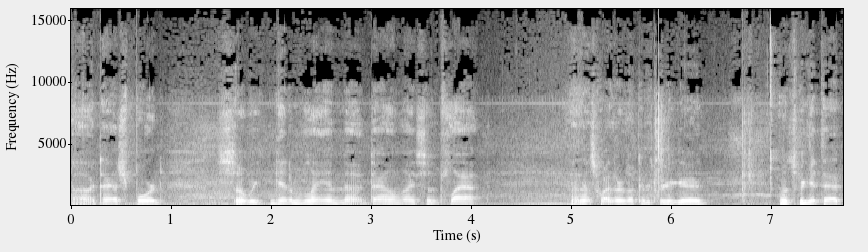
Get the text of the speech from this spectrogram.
uh, dashboard, so we can get them laying uh, down nice and flat, and that's why they're looking pretty good. Once we get that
